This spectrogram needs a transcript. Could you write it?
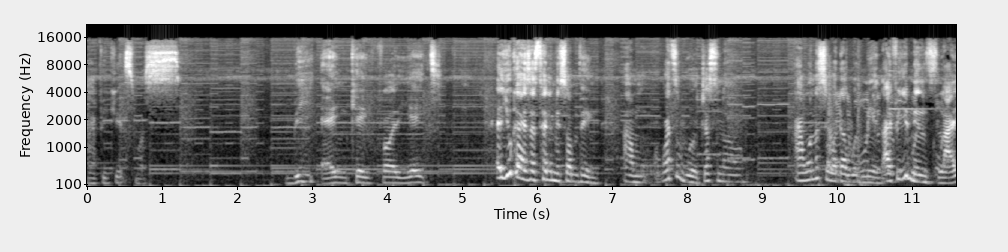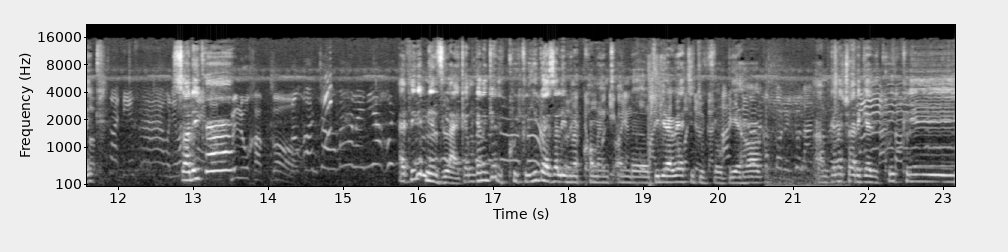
Happy Christmas. BNK48. Hey, you guys are telling me something. Um, what's the word just now? I want to see what that would mean. I think it means like. Sadika? I think it means like. I'm gonna get it quickly. You guys are leaving a comment on the video I reacted to for Beer Hug. I'm gonna try to get it quickly.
